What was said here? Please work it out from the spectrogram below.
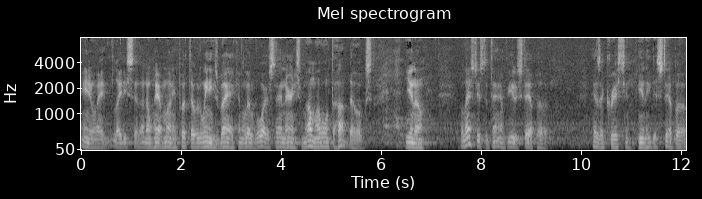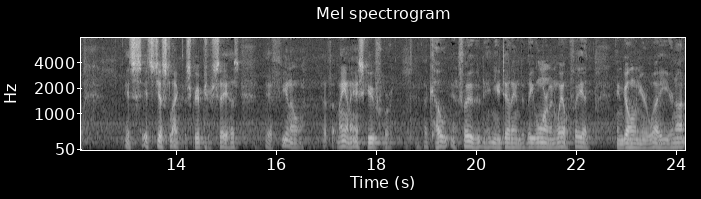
anyway, the lady said, I don't have money, put those weenies back. And the little boy was standing there and he said, Mom, I want the hot dogs. You know, well, that's just a time for you to step up. As a Christian, you need to step up. It's, it's just like the scripture says. If, you know, if a man asks you for a coat and food and you tell him to be warm and well fed and go on your way, you're not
